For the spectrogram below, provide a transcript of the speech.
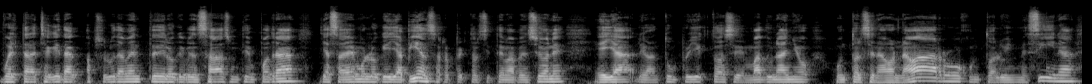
vuelta a la chaqueta absolutamente de lo que pensaba hace un tiempo atrás. Ya sabemos lo que ella piensa respecto al sistema de pensiones. Ella levantó un proyecto hace más de un año junto al senador Navarro, junto a Luis Mesina.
